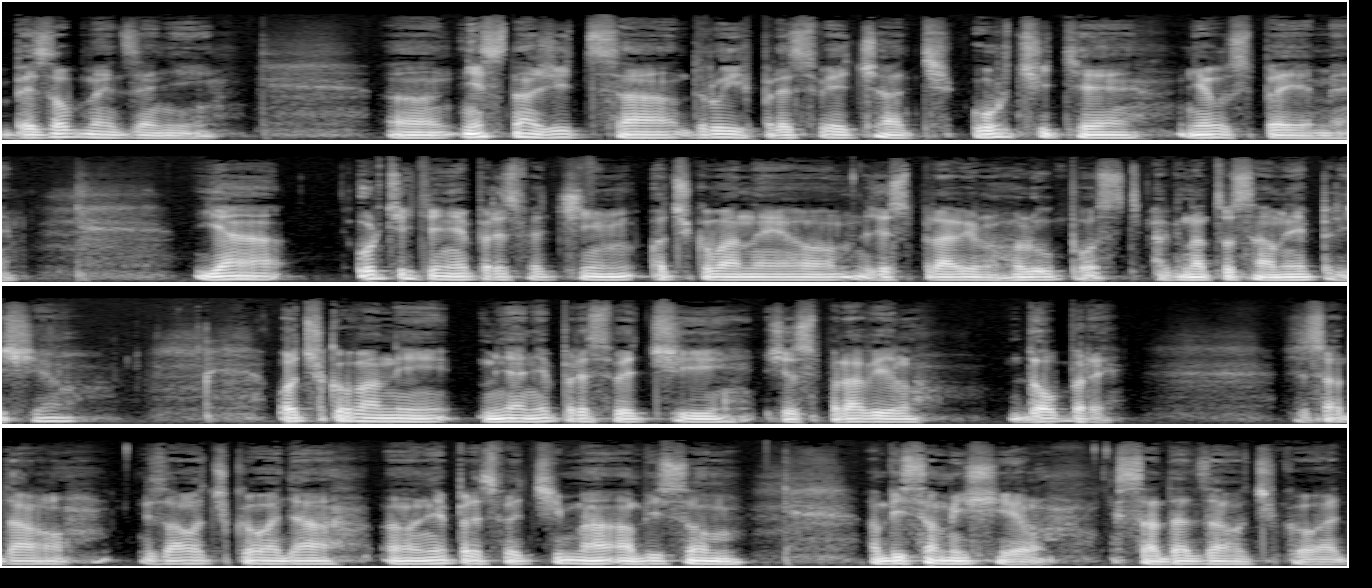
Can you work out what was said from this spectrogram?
bez obmedzení. Nesnažiť sa druhých presviečať, určite neúspejeme. Ja určite nepresvedčím očkovaného, že spravil hlúposť, ak na to sám neprišiel. Očkovaný mňa nepresvedčí, že spravil dobre, že sa dal zaočkovať a nepresvedčí ma, aby som, aby som išiel sa dať zaočkovať.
